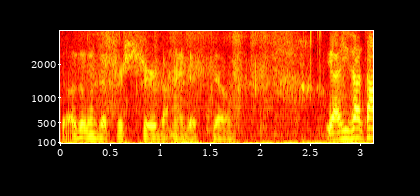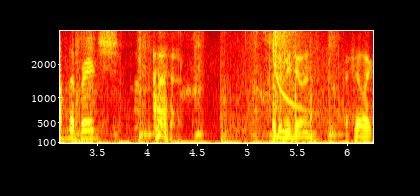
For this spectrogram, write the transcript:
The other ones are for sure behind us still. Yeah, he's on top of the bridge. What are we doing? I feel like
